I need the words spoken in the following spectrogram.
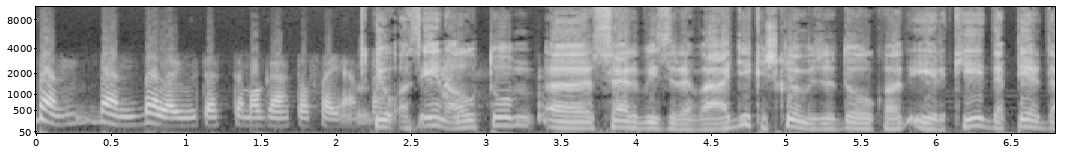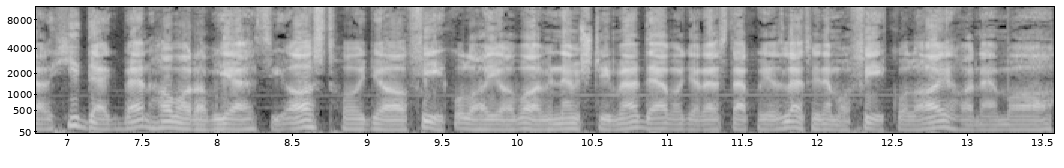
Ben, ben beleültette magát a fejembe. Jó, az én autóm uh, szervizre vágyik, és különböző dolgokat ír ki, de például hidegben hamarabb jelzi azt, hogy a fékolajjal valami nem stimmel, de elmagyarázták, hogy ez lehet, hogy nem a fékolaj, hanem a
